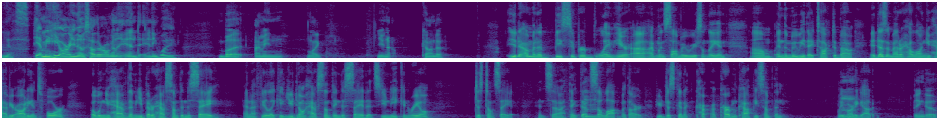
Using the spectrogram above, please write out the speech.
Yes. He, I mean, he already knows how they're all going to end anyway. But I mean, like, you know, Conda. You know, I'm gonna be super lame here. Uh, I went and saw a movie recently, and um, in the movie they talked about it doesn't matter how long you have your audience for, but when you have them, you better have something to say. And I feel like if you don't have something to say that's unique and real, just don't say it. And so I think that's a lot with art. If you're just gonna car- uh, carbon copy something, we've already got it. Bingo.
